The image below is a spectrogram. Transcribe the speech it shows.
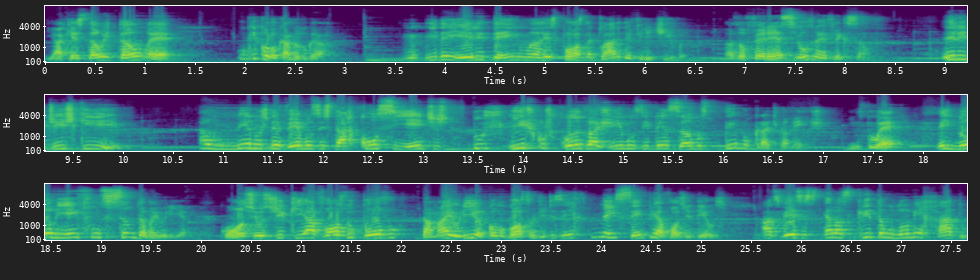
E a questão então é: o que colocar no lugar? E nem ele tem uma resposta clara e definitiva, mas oferece outra reflexão. Ele diz que ao menos devemos estar conscientes dos riscos quando agimos e pensamos democraticamente, isto é, em nome e em função da maioria, cônscios de que a voz do povo da maioria, como gostam de dizer, nem sempre é a voz de Deus. Às vezes elas gritam o nome errado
